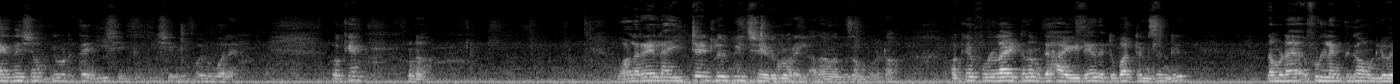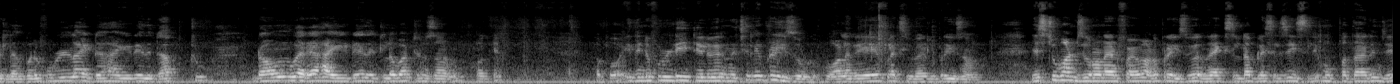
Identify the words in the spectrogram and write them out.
ഏകദേശം ഇവിടുത്തെ ഈ ഷെയ്ഡ് ഈ ഷെയ്ഡ് ഒരുപോലെ. ഓക്കെ കണ്ടോ? വളരെ ലൈറ്റ് ആയിട്ടുള്ള ഒരു പീച്ച് ഷെയ്ഡ് എന്ന് പറയില്ല. അതാണ് അത് സംഭവം കേട്ടോ ഓക്കെ ഫുള്ളായിട്ട് നമുക്ക് ഹൈഡ് ചെയ്തിട്ട് ബട്ടൺസ് ഉണ്ട്. നമ്മുടെ ഫുൾ ലെങ്ത് ഗൗണ്ടിൽ വരില്ല. അതുപോലെ ഫുള്ളായിട്ട് ഹൈഡ് ചെയ്തിട്ട് അപ് ടു ഡൗൺ വരെ ഹൈഡ് ചെയ്തിട്ടുള്ള ബട്ടൺസ് ആണ്. ഓക്കെ അപ്പോൾ ഇതിന്റെ ഫുൾ ഡീറ്റെയിൽ വരുന്നത് ചെറിയ പ്രൈസ് ഉള്ളൂ. വളരെ ഫ്ലെക്സിബിൾ ആയിട്ടുള്ള പ്രൈസ് ആണ്. Just one zero nine five ആണ് പ്രൈസ് വരുന്നത്. എക്സൽ ഡബിൾ എക്സൽ സൈസിൽ മുപ്പത്താറ് ഇഞ്ച്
